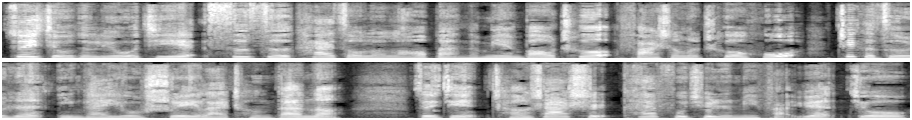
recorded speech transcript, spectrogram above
醉酒的刘杰私自开走了老板的面包车，发生了车祸，这个责任应该由谁来承担呢？最近长沙市开福区人民法院就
